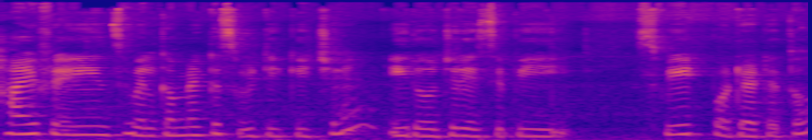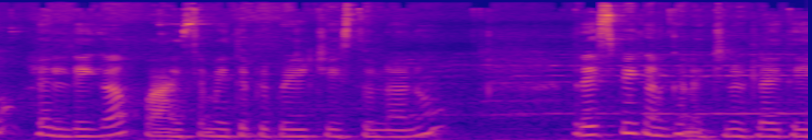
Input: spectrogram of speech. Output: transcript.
Hi friends welcome back to Sweety kitchen ఈరోజు రెసిపీ స్వీట్ పొటాటోతో హెల్తీగా పాయసం అయితే ప్రిపేర్ చేస్తున్నాను. రెసిపీ కనుక నచ్చినట్లయితే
